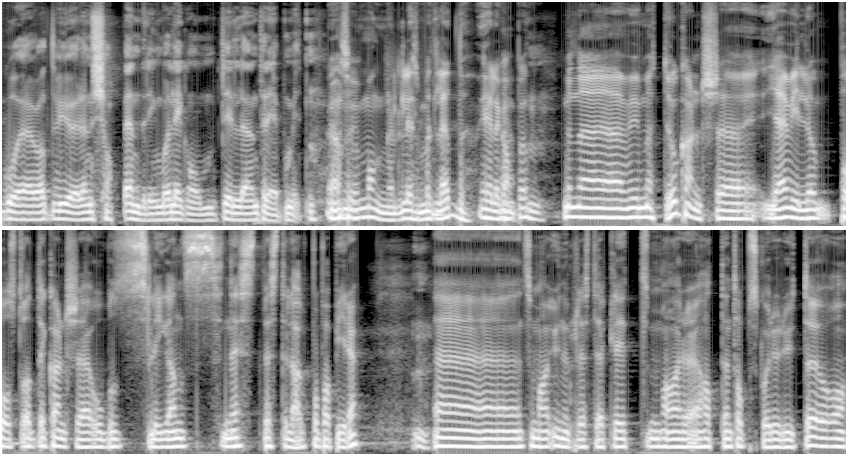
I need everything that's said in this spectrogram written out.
går over at vi gjør en kjapp endring med å legge om til en treer på midten. Ja, så Vi mangler liksom et ledd i hele kampen. Men eh, vi møtte jo kanskje Jeg vil jo påstå at det kanskje er Obos-ligaens nest beste lag på papiret. Eh, som har underprestert litt, som har eh, hatt en toppskårer ute. Og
